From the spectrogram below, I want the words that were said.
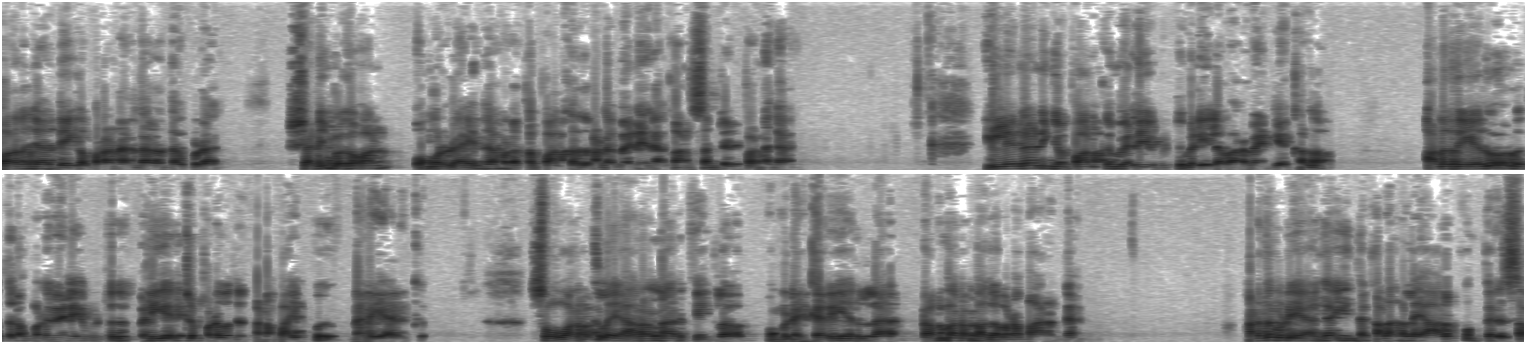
பதினஞ்சாம் தேதிக்கு அப்புறம் நல்லா இருந்தா கூட சனி பகவான் உங்களோட ஐந்தாம் இடத்தை பார்க்கறதுனால வேலையில கான்சென்ட்ரேட் பண்ணுங்க. இல்லைன்னா நீங்க பார்க்கும் வேலையை விட்டு வெளியில வர வேண்டிய களம் அல்லது ஏதோ ஒரு விதத்தில் உங்களை வேலையை விட்டு வெளியேற்றப்படுவதற்கான வாய்ப்பு நிறைய இருக்கு. ஸோ ஒர்க்ல யாரெல்லாம் இருக்கீங்களோ உங்களுடைய கரியர்ல ரொம்ப ரொம்ப கவனமா இருங்க. அடுத்தபடியாக இந்த காலங்களில் யாருக்கும் பெருசா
